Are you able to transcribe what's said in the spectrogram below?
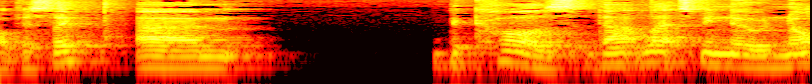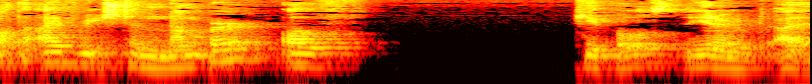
obviously, um, because that lets me know not that I've reached a number of pupils, you know, uh,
